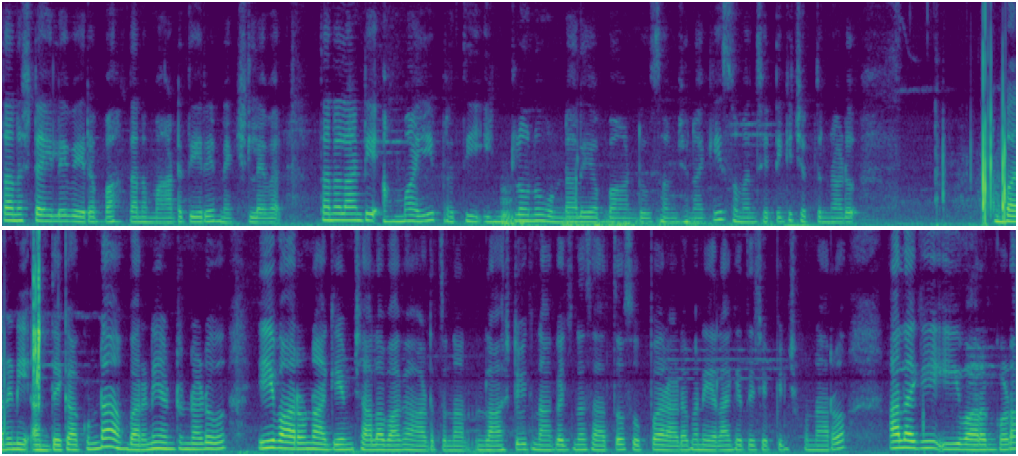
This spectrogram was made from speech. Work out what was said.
తన స్టైలే వేరబ్బా. తన మాట తీరే నెక్స్ట్ లెవెల్ తన లాంటి అమ్మాయి ప్రతి ఇంట్లోనూ ఉండాలి అబ్బా అంటూ సంజనాకి సుమన్ శెట్టికి చెప్తున్నాడు. భరణి అంతేకాకుండా భరణి అంటున్నాడు ఈ వారం నా గేమ్ చాలా బాగా ఆడుతున్నాను. లాస్ట్ వీక్ నాగార్జున సార్తో సూపర్ ఆడమని ఎలాగైతే చెప్పించుకున్నారో అలాగే ఈ వారం కూడా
